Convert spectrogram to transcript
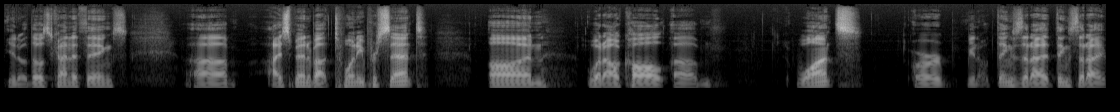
you know, those kind of things. Uh, I spend about 20% on what I'll call um, wants or, you know, things that I, things that I,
